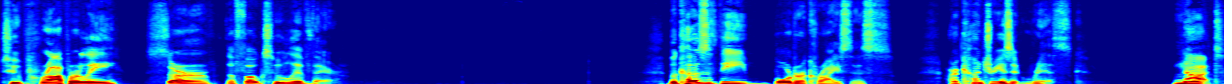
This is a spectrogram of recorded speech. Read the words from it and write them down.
to properly serve the folks who live there. Because of the border crisis, our country is at risk. Not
